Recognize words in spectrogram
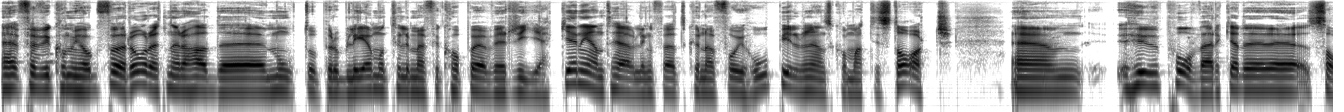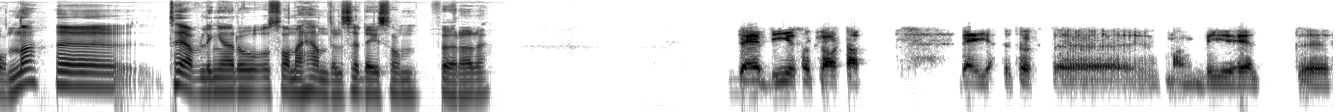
Eh, för vi kommer ihåg förra året när du hade motorproblem och till och med fick hoppa över reken i en tävling för att kunna få ihop bilen och ens komma till start. Um, hur påverkade sådana uh, tävlingar och, sådana händelser dig som förare? Det blir såklart att det är jättetufft. Uh, man blir helt eh,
